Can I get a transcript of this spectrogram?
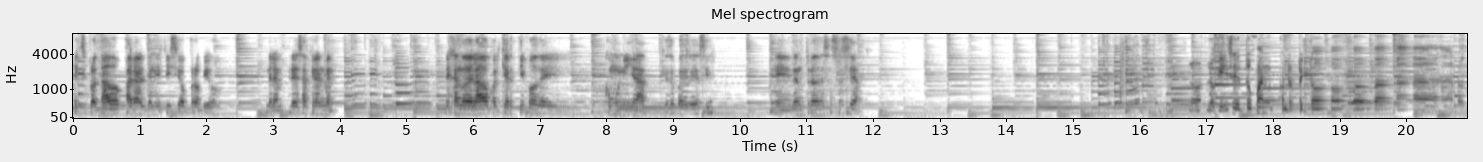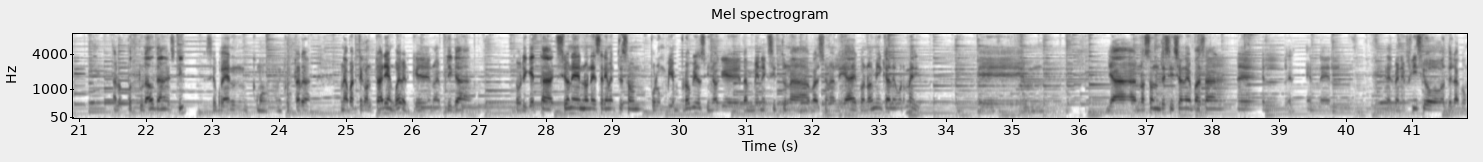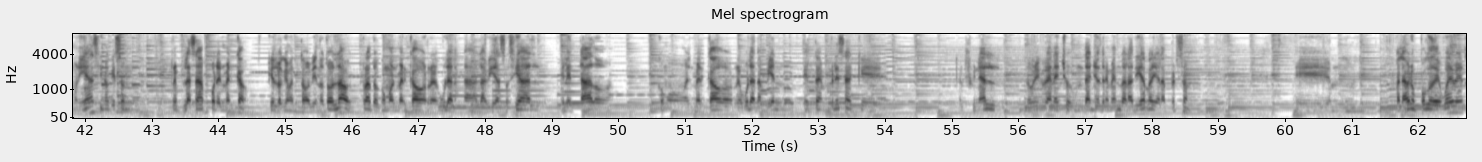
explotado para el beneficio propio de la empresa finalmente. Dejando de lado cualquier tipo de comunidad, que se podría decir, eh, dentro de esa sociedad. Lo, que dices tú, Juan, con respecto a, los, postulados de Adam se pueden como encontrar una parte contraria en Weber, que nos explica sobre que estas acciones no necesariamente son por un bien propio, sino que también existe una racionalidad económica de por medio. Ya no son decisiones basadas en el, beneficio de la comunidad, sino que son reemplazadas por el mercado, que es lo que estamos viendo a todos lados, rato, como el mercado regula la, vida social, el Estado, como el mercado regula también estas empresas que al final lo único que han hecho es un daño tremendo a la tierra y a las personas. Eh, palabra un poco de Weber,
